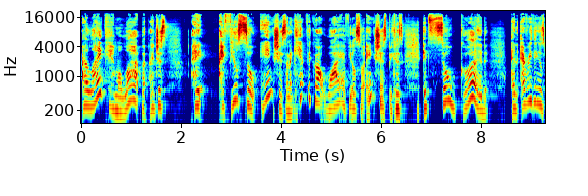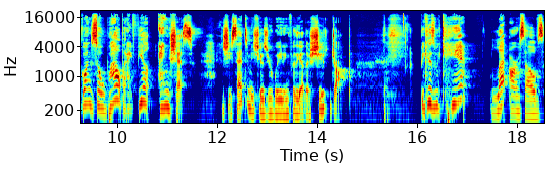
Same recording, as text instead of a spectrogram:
I like him a lot, but I just, I, I feel so anxious and I can't figure out why I feel so anxious because it's so good and everything is going so well, but I feel anxious. And she said to me, She goes, You're waiting for the other shoe to drop. Because we can't let ourselves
